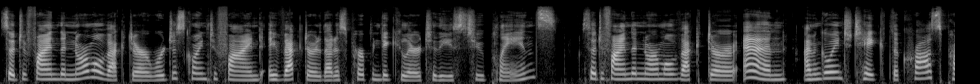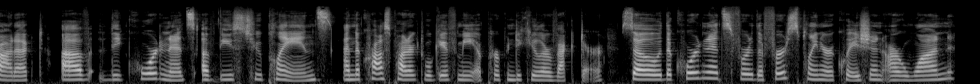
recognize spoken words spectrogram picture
So to find the normal vector, we're just going to find a vector that is perpendicular to these two planes. So to find the normal vector n, I'm going to take the cross product of the coordinates of these two planes, and the cross product will give me a perpendicular vector. So the coordinates for the first planar equation are 1,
